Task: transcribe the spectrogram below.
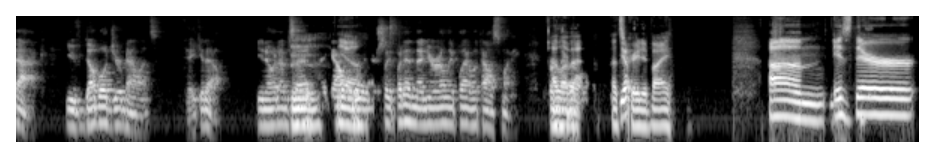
back, you've doubled your balance, take it out. You know what I'm saying? Mm, take out yeah. what you actually put in, then you're only playing with house money. I love that. That's yep. great advice. Um, is there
